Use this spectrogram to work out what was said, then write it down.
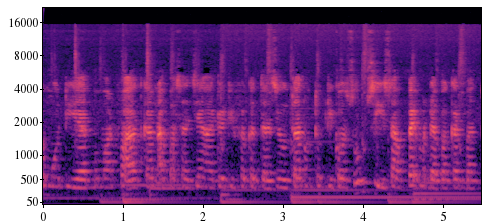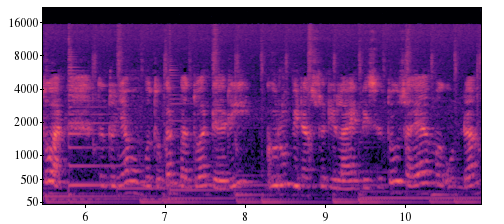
kemudian memanfaatkan apa saja yang ada di vegetasi hutan untuk dikonsumsi sampai mendapatkan bantuan, tentunya membutuhkan bantuan dari guru bidang studi lain. Di situ saya mengundang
